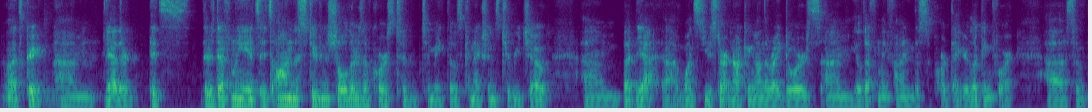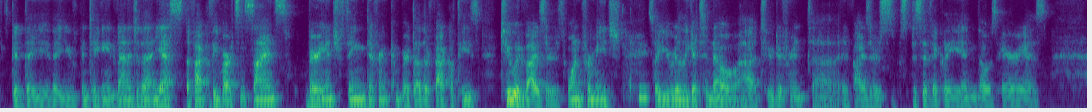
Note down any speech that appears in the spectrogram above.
Well, that's great. Um, yeah, there it's there's definitely it's it's on the student's shoulders, of course, to to make those connections to reach out. Um, but yeah, uh, once you start knocking on the right doors, um, you'll definitely find the support that you're looking for. Uh, so it's good that you that you've been taking advantage of that. And yes, the Faculty of Arts and Science, very interesting, different compared to other faculties. Two advisors, one from each. So you really get to know uh, two different uh, advisors specifically in those areas.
